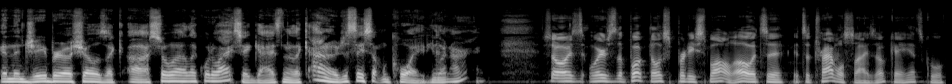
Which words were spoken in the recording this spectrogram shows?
And then Jay Baruchel was like, uh, so uh, like, what do I say, guys? And they're like, I don't know, just say something coy. And he went, all right. So is, where's the book? That looks pretty small. Oh, it's a it's a travel size. Okay, that's cool.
